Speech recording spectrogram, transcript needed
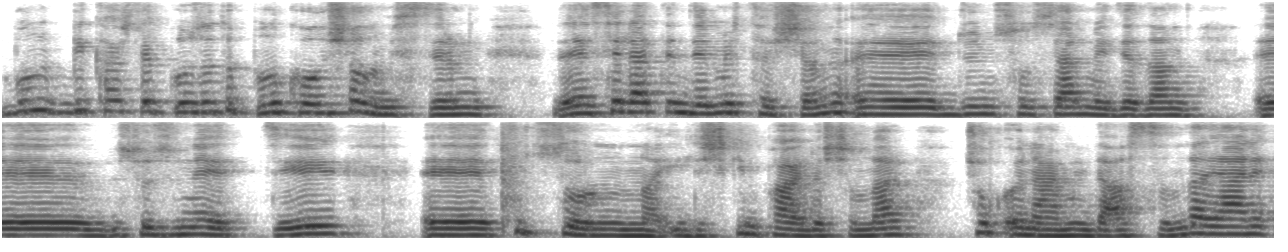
bunu birkaç dakika uzatıp bunu konuşalım isterim. E, Selahattin Demirtaş'ın e, dün sosyal medyadan e, sözünü ettiği e, Kürt sorununa ilişkin paylaşımlar çok önemliydi aslında. Yani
